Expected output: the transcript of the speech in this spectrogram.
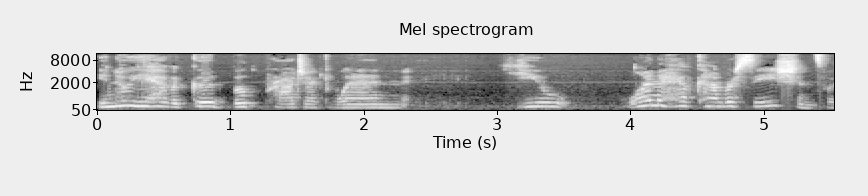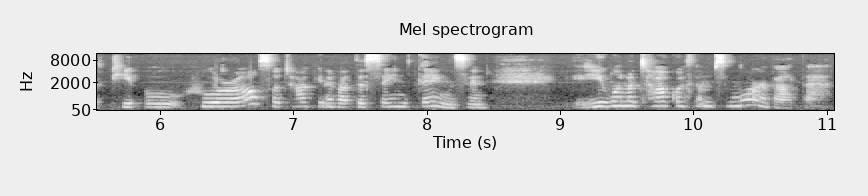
You know you have a good book project when you want to have conversations with people who are also talking about the same things and you want to talk with them some more about that.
